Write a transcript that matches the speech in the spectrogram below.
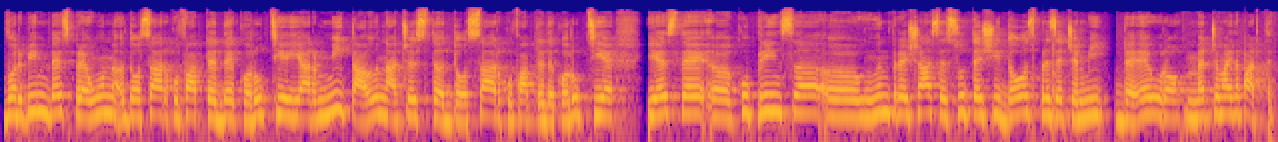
vorbim despre un dosar cu fapte de corupție, iar mita în acest dosar cu fapte de corupție este uh, cuprinsă uh, între 600 și 12.000 de euro. Mergem mai departe.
